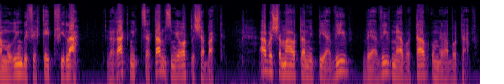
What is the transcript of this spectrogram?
אמורים בפרקי תפילה, ורק מקצתם זמירות לשבת. אבא שמע אותם מפי אביו, ואביו מאבותיו ומרבותיו.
